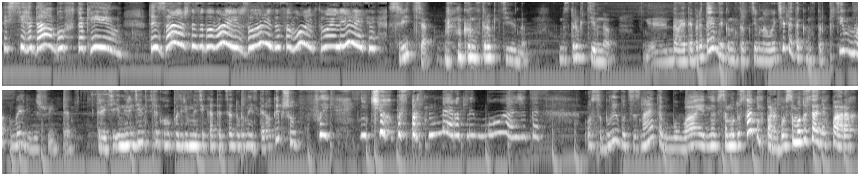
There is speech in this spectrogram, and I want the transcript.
ти всегда був таким. Ти завжди забуваєш злий за собою в туалеті. Сріться конструктивно. Конструктивно. Е, Давайте претензії, конструктивно вичити та конструктивно вирішуйте. Третій інгредієнт від такого потрібно тікати. Це дурний стереотип, що ви нічого без партнера не можете. Особливо це, знаєте, буває не в самодостатніх парах, бо в самодостатніх парах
